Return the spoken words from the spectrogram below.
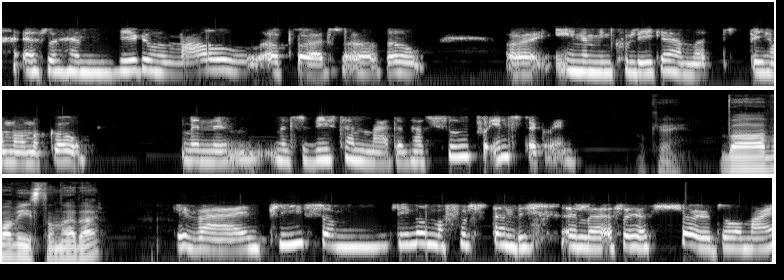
Altså, han virkede meget oprørt og vred. Og en af mine kollegaer måtte bede ham om at gå. Men, øh, men så viste han mig den her side på Instagram. Okay. Hva, hva viste han deg der? Det var en pige, som lignede mig fuldstændig. Eller, altså, jeg så jo, det var mig.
